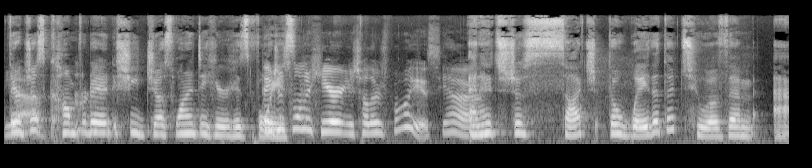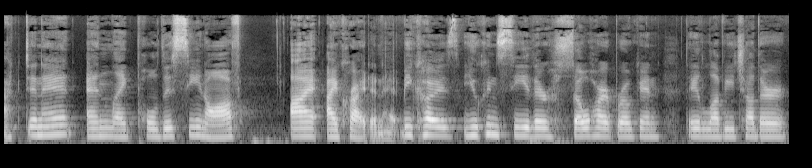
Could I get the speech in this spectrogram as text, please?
They're Yeah. just comforted. She just wanted to hear his voice. they just want to hear each other's voice. Yeah. And it's just such the way that the two of them act in it and like pull this scene off. I I cried in it because you can see they're so heartbroken. They love each other.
